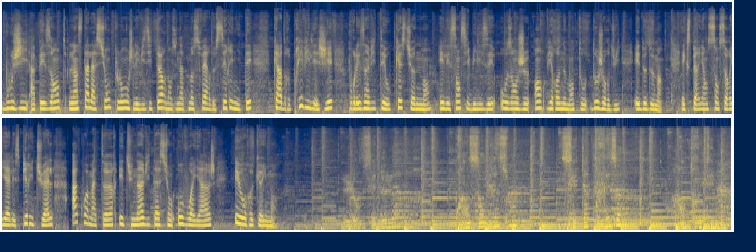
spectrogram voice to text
bougies apaisantes, l'installation plonge les visiteurs dans une atmosphère de sérénité, cadre privilégié pour les inviter au questionnement et les sensibiliser aux enjeux environnementaux d'aujourd'hui et de demain. Expérience sensorielle et spirituelle, Aquamateur est une invitation au voyage et au recueillement. Prends-en bien soin, c'est un trésor entre tes mains.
